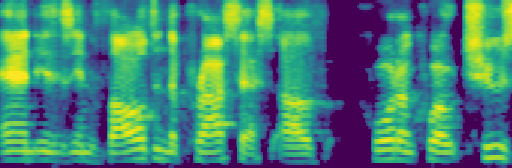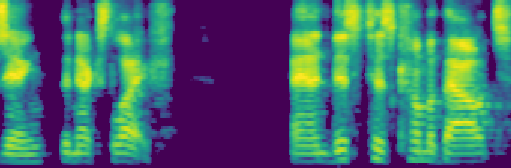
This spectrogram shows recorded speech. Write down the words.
and is involved in the process of quote unquote choosing the next life. And this has come about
